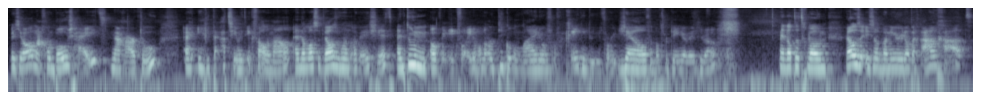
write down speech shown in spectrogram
Weet je wel, nou gewoon boosheid naar haar toe. Eh, irritatie, weet ik veel allemaal. En dan was het wel zo van, oké, shit. En toen ook, weet ik veel, een of ander artikel online over vergeving doen voor jezelf en dat soort dingen, weet je wel. En dat het gewoon wel zo is dat wanneer je dat echt aangaat,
